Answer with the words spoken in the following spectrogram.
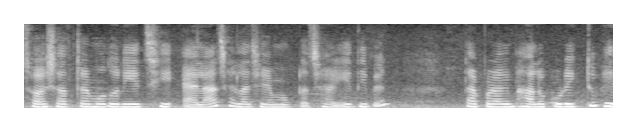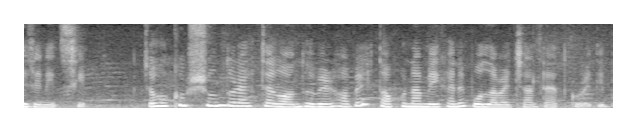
ছয় সাতটার মতো নিয়েছি এলাচ, এলাচের মুখটা ছাড়িয়ে দিবেন। তারপর আমি ভালো করে একটু ভেজে নিচ্ছি। যখন খুব সুন্দর একটা গন্ধ বের হবে, তখন আমি এখানে পোলাওয়ের চালটা অ্যাড করে দিব।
